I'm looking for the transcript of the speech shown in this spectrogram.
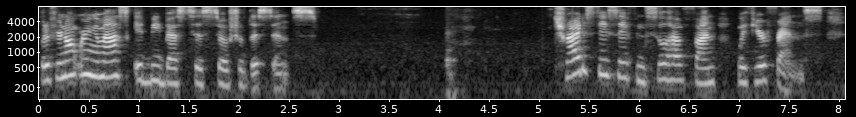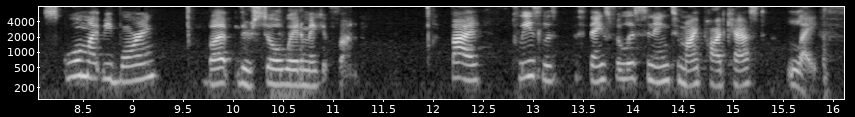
But if you're not wearing a mask, it'd be best to social distance. Try to stay safe and still have fun with your friends. School might be boring, but there's still a way to make it fun. Bye. Please, li- thanks for listening to my podcast, Life.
